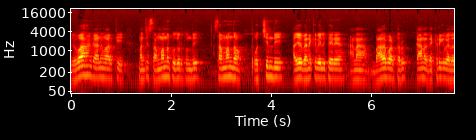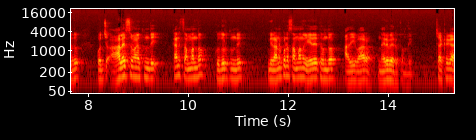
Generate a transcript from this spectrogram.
వివాహం కాని వారికి మంచి సంబంధం కుదురుతుంది. సంబంధం వచ్చింది అయ్యో వెనక్కి వెళ్ళిపోయారే అన్న బాధపడతారు. కానీ అది ఎక్కడికి వెళ్ళదు. కొంచెం ఆలస్యం అవుతుంది కానీ సంబంధం కుదురుతుంది. మీరు అనుకున్న సంబంధం ఏదైతే ఉందో అది ఈ వారం నెరవేరుతుంది. చక్కగా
